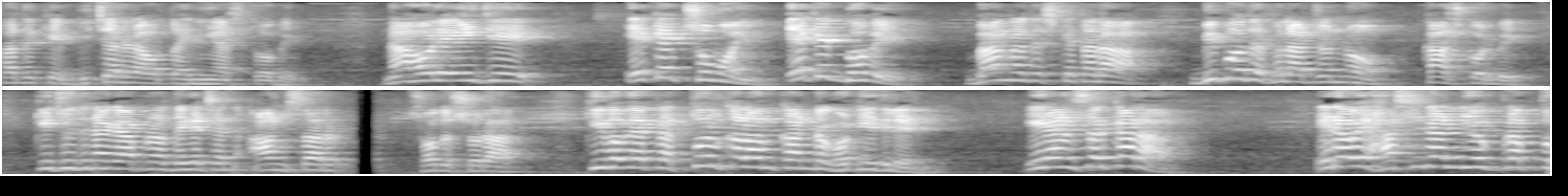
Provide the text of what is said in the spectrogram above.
তাদেরকে বিচারের আওতায় নিয়ে আসতে হবে। না হলে এই যে এক এক সময়, এক একভাবে বাংলাদেশকে তারা বিপদে ফেলার জন্য কাজ করবে। কিছুদিন আগে আপনারা দেখেছেন আনসার সদস্যরা কীভাবে একটা তুলকালাম কাণ্ড ঘটিয়ে দিলেন। এই আনসার কারা? এরা ওই হাসিনার নিয়োগপ্রাপ্ত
